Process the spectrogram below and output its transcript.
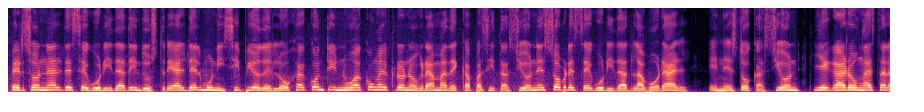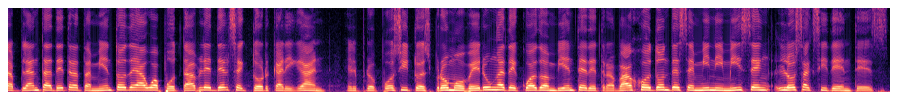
Personal de seguridad industrial del municipio de Loja continúa con el cronograma de capacitaciones sobre seguridad laboral. En esta ocasión llegaron hasta la planta de tratamiento de agua potable del sector Carigán. El propósito es promover un adecuado ambiente de trabajo donde se minimicen los accidentes.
